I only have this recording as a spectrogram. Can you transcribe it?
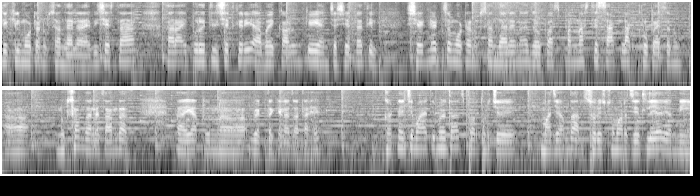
देखील मोठं नुकसान झालं आहे. विशेषतः रायपूर येथील शेतकरी अभय काळुंके यांच्या शेतातील शेडनेटचं मोठं नुकसान झाल्यानं जवळपास पन्नास ते साठ लाख रुपयाचं नु नुकसान झाल्याचा अंदाज यातून व्यक्त केला जात आहे. घटनेची माहिती मिळताच परतूरचे माजी आमदार सुरेशकुमार जेतलिया यांनी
